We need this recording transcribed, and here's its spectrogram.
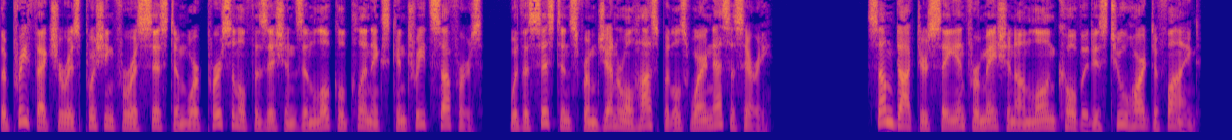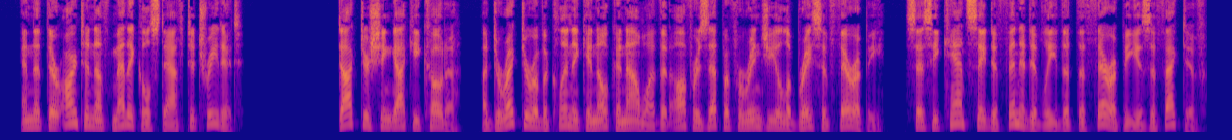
The prefecture is pushing for a system where personal physicians and local clinics can treat sufferers, with assistance from general hospitals where necessary. Some doctors say information on long COVID is too hard to find, and that there aren't enough medical staff to treat it. Dr. Shingaki Kota, a director of a clinic in Okinawa that offers epipharyngeal abrasive therapy, says he can't say definitively that the therapy is effective.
